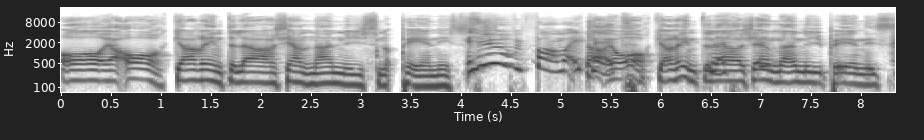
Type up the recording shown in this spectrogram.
Åh, jag orkar inte lära känna en ny penis. Jo, fan vad äckligt! Ja, jag orkar inte lära känna en ny penis.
